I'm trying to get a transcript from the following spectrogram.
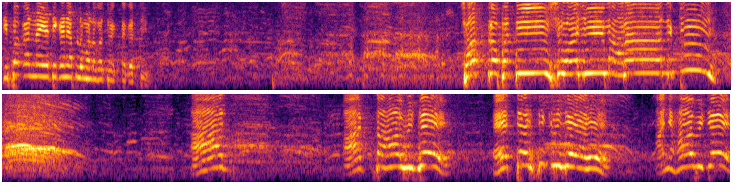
दीपक अण्णा या ठिकाणी आपलं मनोगत व्यक्त करतील. छत्रपती शिवाजी महाराज की? आज आजचा हा विजय ऐतिहासिक विजय आहे. आणि हा विजय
